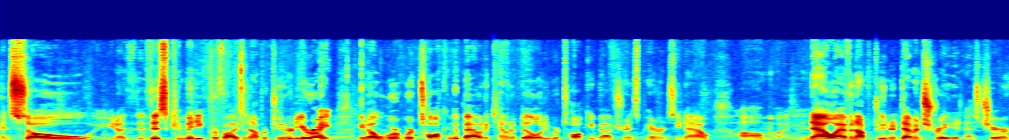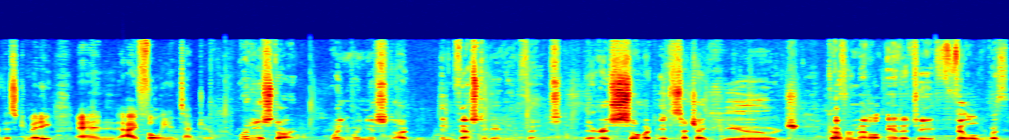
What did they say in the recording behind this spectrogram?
And so, you know, th- this committee provides an opportunity. You're right. You know, we're, we're talking about accountability. We're talking about transparency now. Um, now I have an opportunity to demonstrate it as chair of this committee, and I fully intend to. Where do you start when, when you start investigating things? There is so much, it's such a huge governmental entity filled with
